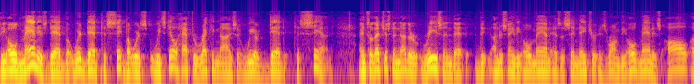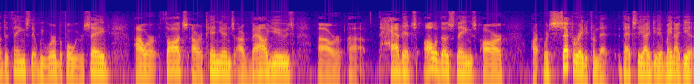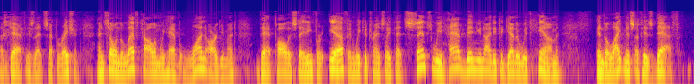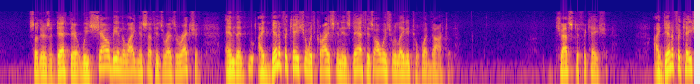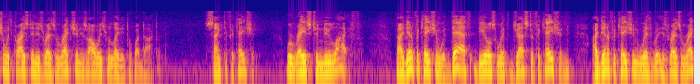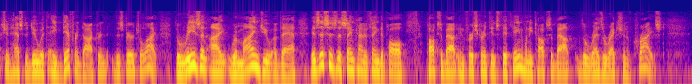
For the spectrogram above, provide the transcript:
the old man is dead, but we're dead to sin, but we're, we still have to recognize that we are dead to sin. And so that's just another reason that the, understanding the old man as a sin nature is wrong. The old man is all of the things that we were before we were saved. Our thoughts, our opinions, our values, our uh, habits, all of those things are, are we're separated from that. That's the idea, main idea of death is that separation. And so in the left column we have one argument that Paul is stating for if, and we could translate that since we have been united together with him in the likeness of his death. So there's a death there. We shall be in the likeness of his resurrection. And that identification with Christ in his death is always related to what doctrine? Justification. Identification with Christ in his resurrection is always related to what doctrine? Sanctification. We're raised to new life. The identification with death deals with justification. Identification with his resurrection has to do with a different doctrine, the spiritual life. The reason I remind you of that is this is the same kind of thing that Paul talks about in 1 Corinthians 15 when he talks about the resurrection of Christ.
